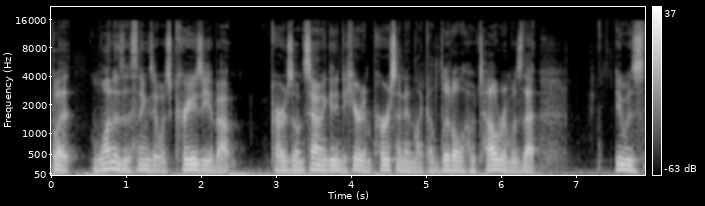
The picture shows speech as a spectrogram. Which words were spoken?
but one of the things that was crazy about Garzone sound and getting to hear it in person in like a little hotel room was that it was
